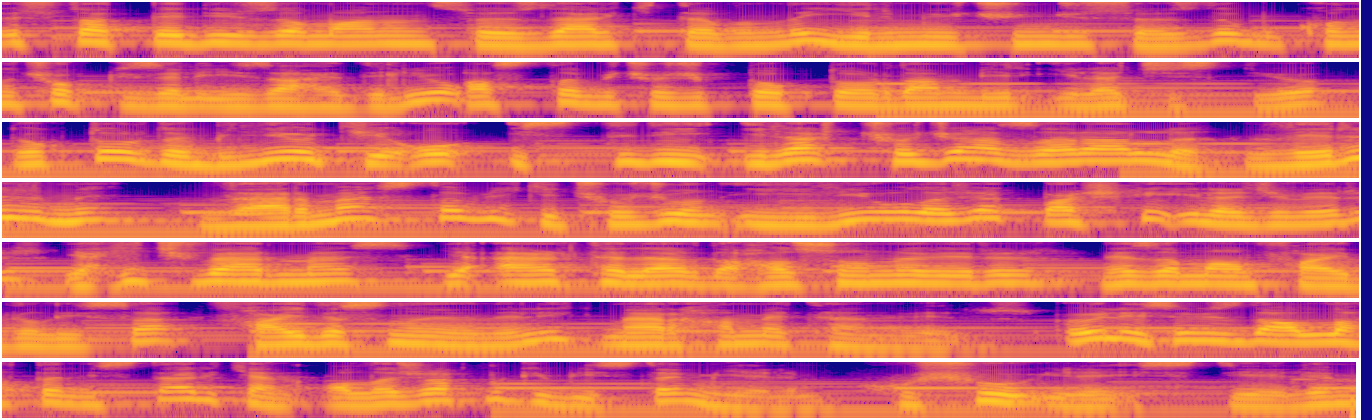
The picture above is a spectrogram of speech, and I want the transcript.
Üstad Bediüzzaman'ın Sözler kitabında 23. sözde bu konu çok güzel izah ediliyor. Hasta bir çocuk doktordan bir ilaç istiyor. Doktor da biliyor ki o istediği ilaç çocuğa zararlı. Verir mi? Vermez tabii ki. Çocuğun iyiliği olacak başka ilacı verir. Ya hiç vermez ya erteler daha sonra verir. Ne zaman faydalıysa faydasına yönelik merhameten verir. Öyleyse biz de Allah'tan isterken alacaklı gibi istemeyelim. Huşu ile isteyelim,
